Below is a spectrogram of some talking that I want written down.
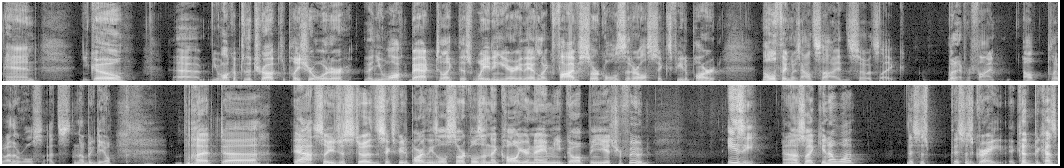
And you go, uh, you walk up to the truck, you place your order, then you walk back to like this waiting area. They had like five circles that are all six feet apart. The whole thing was outside, so it's like whatever, fine. I'll play by the rules. That's no big deal. But uh, yeah, so you just stood six feet apart in these little circles, and they call your name, and you go up and you get your food. Easy. And I was like, you know what? This is this is great because because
